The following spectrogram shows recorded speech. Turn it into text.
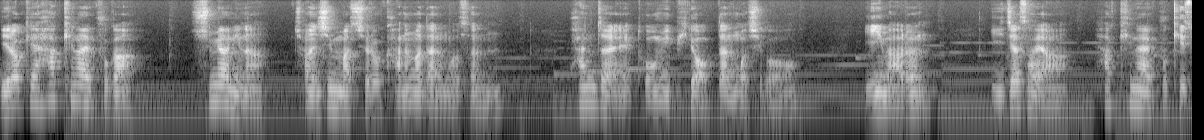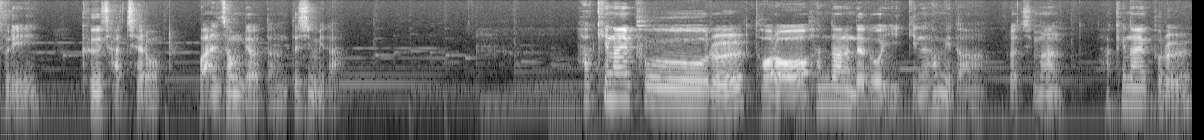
이렇게 하키나이프가 수면이나 전신 마취로 가능하다는 것은 환자의 도움이 필요 없다는 것이고 이 말은 이제서야 하키나이프 기술이 그 자체로 완성되었다는 뜻입니다. 하키나이프를 덜어 한다는 데도 있기는 합니다. 그렇지만 하키나이프를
